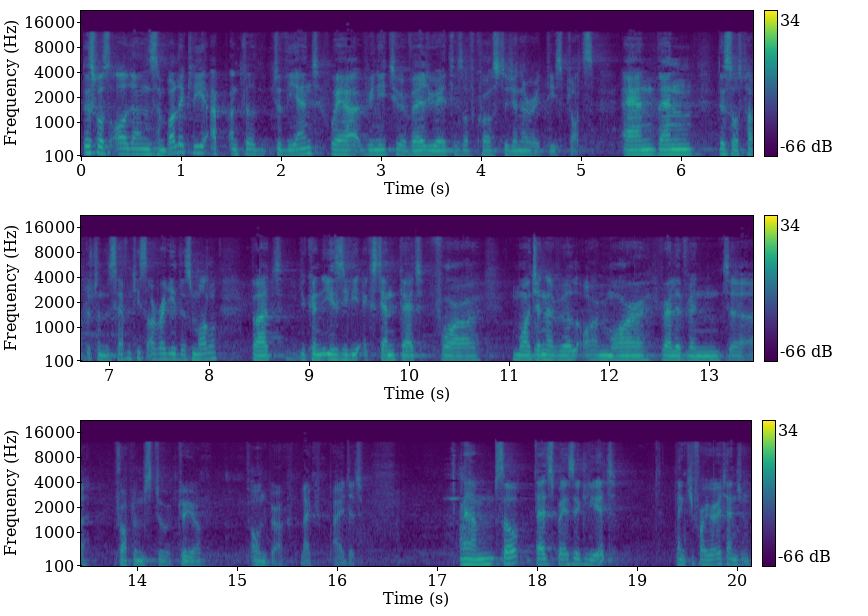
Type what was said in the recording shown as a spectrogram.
this was all done symbolically up until to the end, where we need to evaluate this, of course, to generate these plots. And then this was published in the 70s already, this model, but you can easily extend that for more general or more relevant uh, problems to, to, your own work, like I did. Um, so that's basically it. Thank you for your attention.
